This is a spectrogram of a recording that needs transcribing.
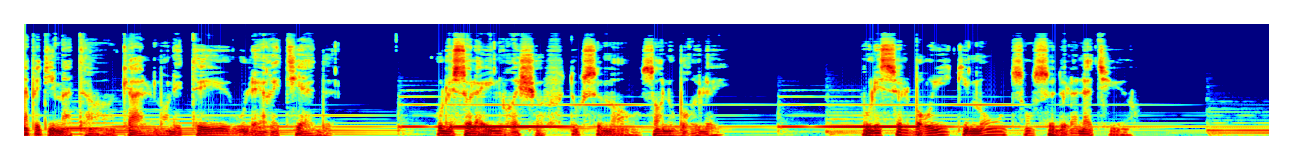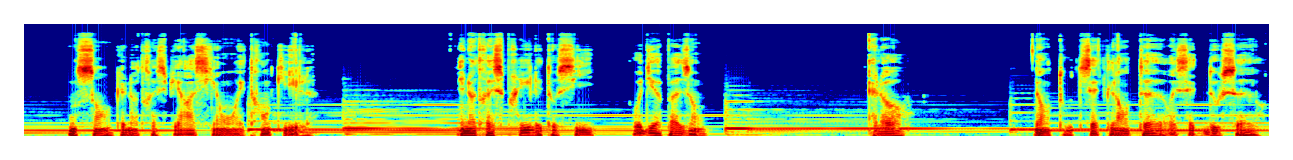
Un petit matin calme en été où l'air est tiède, où le soleil nous réchauffe doucement sans nous brûler, où les seuls bruits qui montent sont ceux de la nature. On sent que notre respiration est tranquille et notre esprit l'est aussi au diapason. Alors, dans toute cette lenteur et cette douceur,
